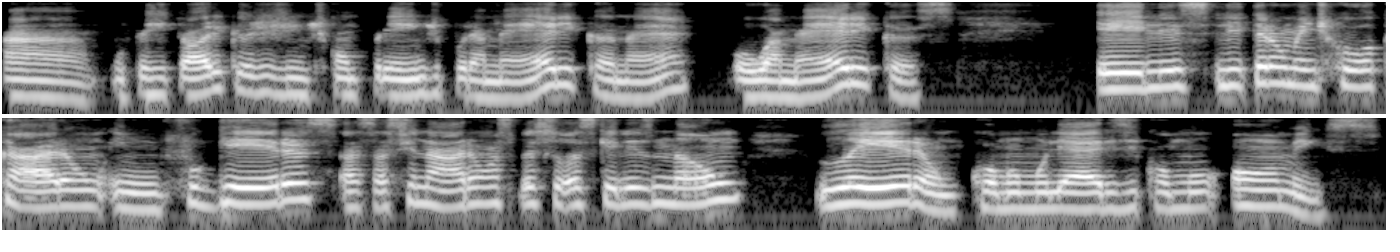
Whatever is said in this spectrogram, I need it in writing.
a, o território que hoje a gente compreende por América, né, ou Américas, eles literalmente colocaram em fogueiras, assassinaram as pessoas que eles não leram como mulheres e como homens.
